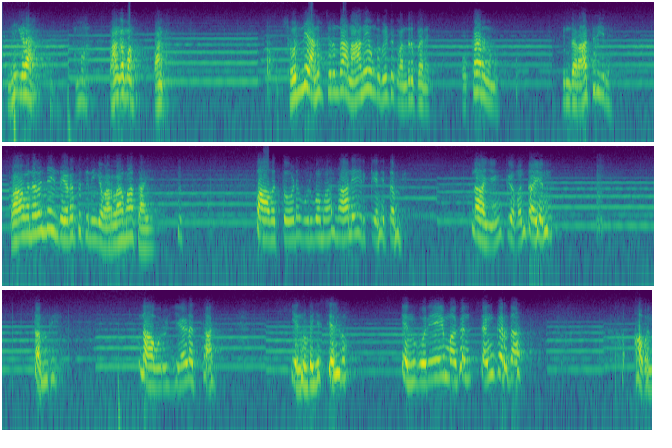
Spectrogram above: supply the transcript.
நீங்களா? அம்மா வாங்கம்மா வாங்க. சொல்லி அனுப்பிச்சிருந்தா நானே உங்க வீட்டுக்கு வந்திருப்பேனே. உட்காருங்கம்மா. இந்த ராத்திரியில பாவம் நிறைஞ்ச இந்த இடத்துக்கு நீங்க வரலாமா தாயே? பாவத்தோட உருவமா நானே இருக்கேனே தம்பி. நான் எங்க வந்தா என்ன தம்பி நான் ஒரு ஏழத்தாய். என்னுடைய செல்வம் என் ஒரே மகன் சங்கர் தான். அவன்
